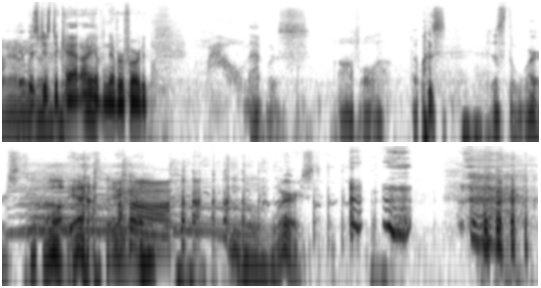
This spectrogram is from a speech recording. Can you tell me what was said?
Oh, It was just a cat. I have never farted. Wow, that was awful. That was just the worst. Oh yeah. There you go. the worst.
